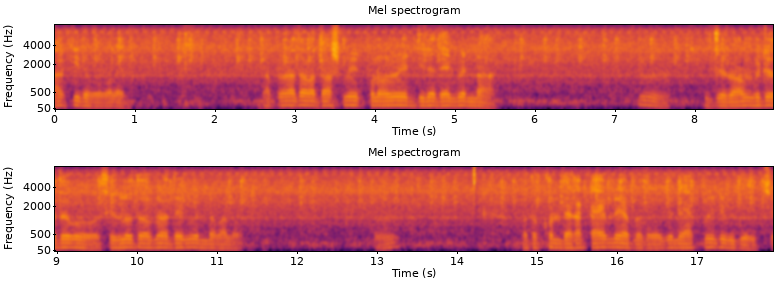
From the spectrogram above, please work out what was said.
আর কি দেবো বলেন? আপনারা তো আবার দশ মিনিট, পনেরো মিনিট দিলে দেখবেন না। হুম, যে লং ভিডিও দেবো, সেগুলো তো আপনারা দেখবেন না ভালো। হুম, কতক্ষণ দেখার টাইম নেই আপনাদের, ওই জন্য এক মিনিটে ভিডিও দিচ্ছে।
